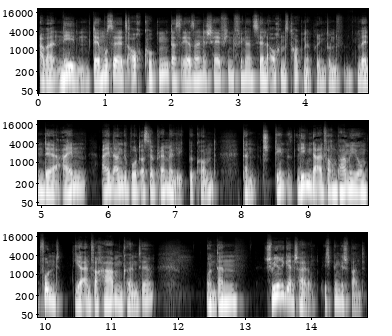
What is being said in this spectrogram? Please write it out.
aber nee, der muss ja jetzt auch gucken, dass er seine Schäfchen finanziell auch ins Trockene bringt. Und wenn der ein, ein Angebot aus der Premier League bekommt, dann stehen, liegen da einfach ein paar Millionen Pfund, die er einfach haben könnte. Und dann schwierige Entscheidung. Ich bin gespannt.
